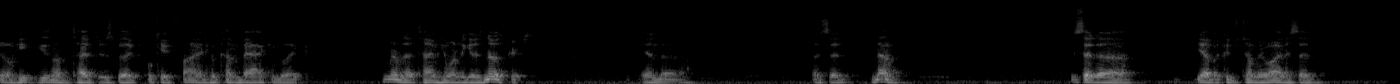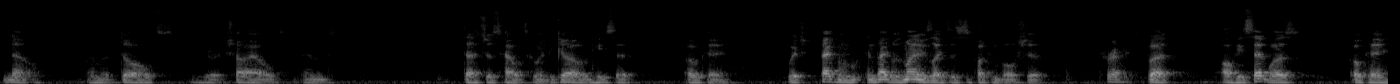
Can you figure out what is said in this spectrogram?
you know, he he's not the type to just be like, okay, fine. He'll come back and be like, remember that time he wanted to get his nose pierced, and uh, I said no. He said, uh, yeah, but could you tell me why? And I said, no, I'm an adult. You're a child, and that's just how it's going to go. And he said, okay. Which back in, in back of his mind, he was like, "This is fucking bullshit." Correct. But all he said was, "Okay,"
